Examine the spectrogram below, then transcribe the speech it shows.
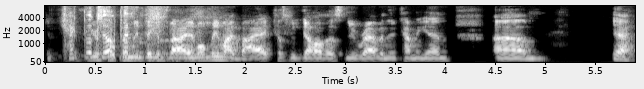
if, if Checkbook's you're open. we think is valuable, we might buy it because we've got all this new revenue coming in. Um, yeah,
